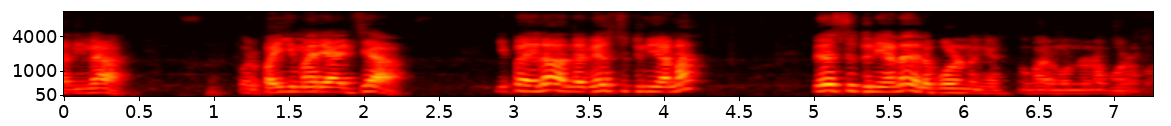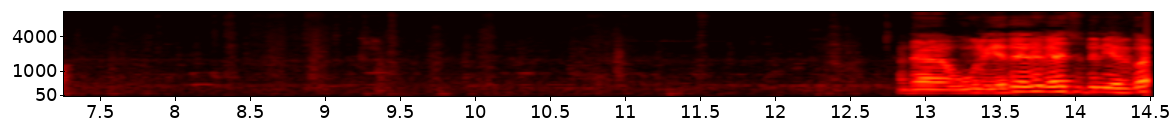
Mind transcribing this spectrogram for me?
பார்த்தீங்களா ஒரு பையன் மாதிரி ஆயிடுச்சா? இப்போ இதில் அந்த வேஸ்ட்டு துணியெல்லாம் வேஸ்ட்டு துணியெல்லாம் இதில் போடணுங்க. பாருங்கள் பாருங்க ஒன்று ஒன்றா போடுறப்பா. அந்த உங்களுக்கு எது எது வேஸ்ட்டு துணி இருக்கோ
